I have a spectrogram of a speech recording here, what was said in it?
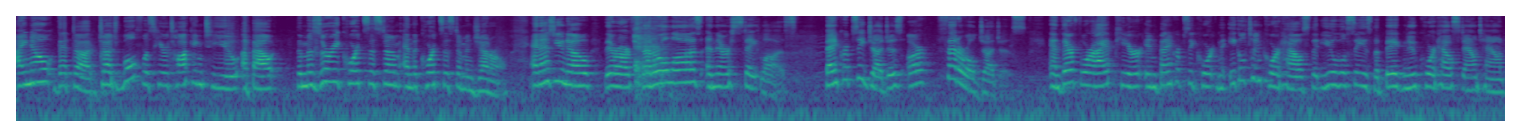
I know that uh, Judge Wolf was here talking to you about the Missouri court system and the court system in general. And as you know, there are federal laws and there are state laws. Bankruptcy judges are federal judges. And therefore, I appear in bankruptcy court in the Eagleton Courthouse that you will see is the big new courthouse downtown.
